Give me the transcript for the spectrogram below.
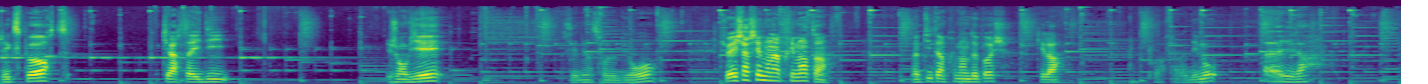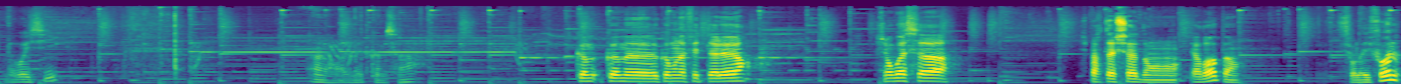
J'exporte. Carte ID janvier. C'est bien sur le bureau. Je vais aller chercher mon imprimante. Hein. Ma petite imprimante de poche qui est là. Pour faire la démo. Elle est là. On la voit ici. Alors on va mettre comme ça. Comme, comme, euh, comme on l'a fait tout à l'heure. J'envoie ça partage ça dans AirDrop sur l'iPhone.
